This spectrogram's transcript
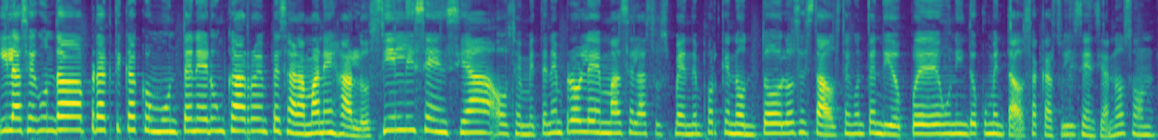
Y la segunda práctica común, tener un carro y empezar a manejarlo sin licencia o se meten en problemas, se la suspenden porque no en todos los estados, tengo entendido, puede un indocumentado sacar su licencia, ¿no? Son,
